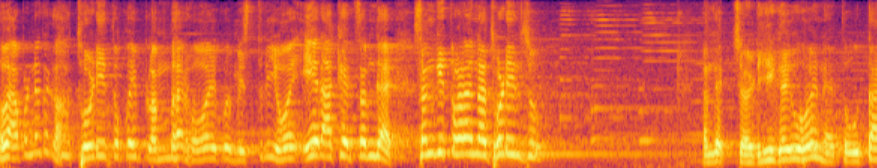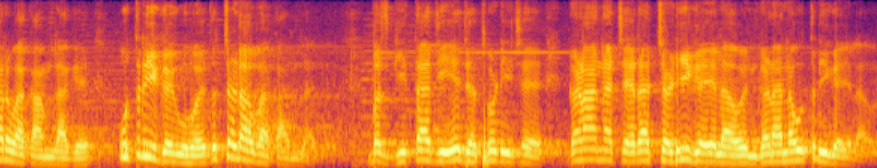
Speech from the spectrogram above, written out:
હવે આપણને તો હથોડી તો કોઈ પ્લમ્બર હોય, કોઈ મિસ્ત્રી હોય, એ રાખે જ સમજાય. સંગીતવાળાને હથોડીને શું? અંગે ચઢી ગયું હોય ને, તો ઉતારવા કામ લાગે. ઉતરી ગયું હોય, તો ચડાવવા કામ લાગે. બસ ગીતાજી એ જ હથોડી છે. ઘણાના ચહેરા ચઢી ગયેલા હોય ને ઘણાના ઉતરી ગયેલા હોય.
